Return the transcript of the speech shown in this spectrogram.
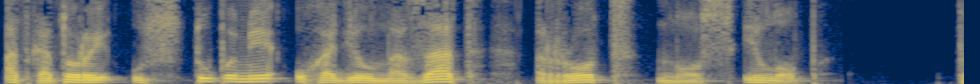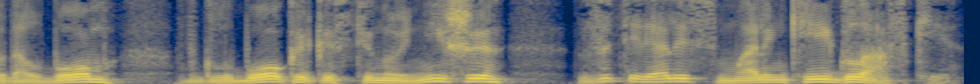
от которой уступами уходил назад рот, нос и лоб. Под лбом, в глубокой костяной нише, затерялись маленькие глазки.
